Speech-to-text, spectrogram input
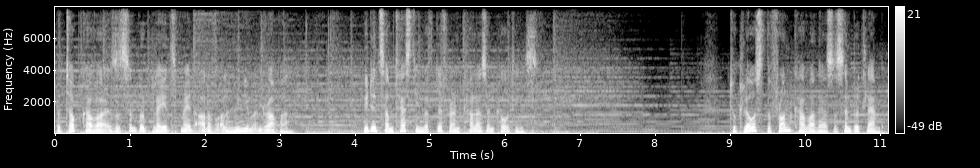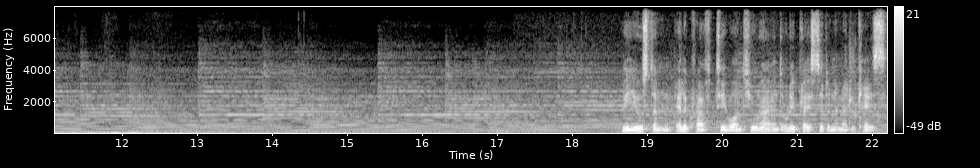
The top cover is a simple plate made out of aluminium and rubber. We did some testing with different colors and coatings. To close the front cover there's a simple clamp. We used an Elecraft T1 tuner and only placed it in a metal case.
